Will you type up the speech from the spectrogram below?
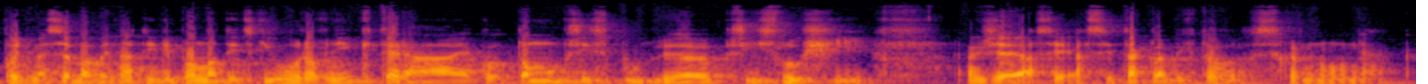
pojďme se bavit na té diplomatické úrovni, která jako tomu přispů, eh, přísluší. Takže asi, asi takhle bych to schrnul nějak.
